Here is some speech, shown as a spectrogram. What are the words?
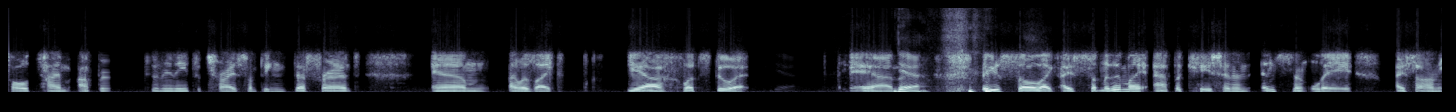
full time opportunity to try something different? And I was like, yeah, let's do it. And yeah. so like I submitted my application and instantly I saw an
